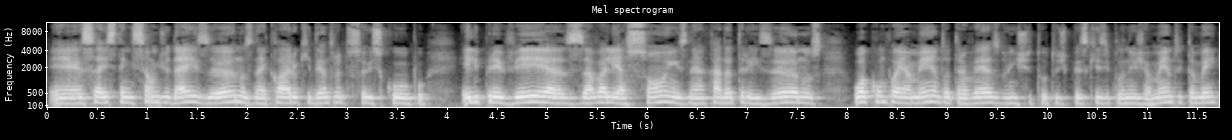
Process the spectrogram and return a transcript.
é, essa extensão de 10 anos, né? Claro que dentro do seu escopo ele prevê as avaliações né, a cada três anos, o acompanhamento através do Instituto de Pesquisa e Planejamento e também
